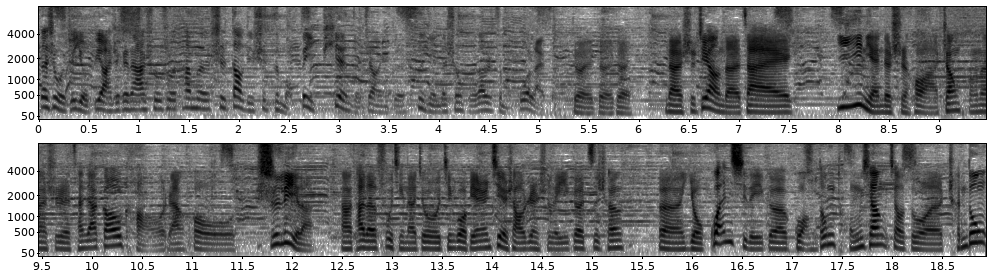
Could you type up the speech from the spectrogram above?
但是我觉得有必要还是跟大家说说他们是到底是怎么被骗的，这样一个四年的生活到底是怎么过来的。对对对，那是这样的，在一一年的时候啊，张鹏呢是参加高考，然后失利了，然后他的父亲呢就经过别人介绍认识了一个自称呃有关系的一个广东同乡，叫做陈东。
